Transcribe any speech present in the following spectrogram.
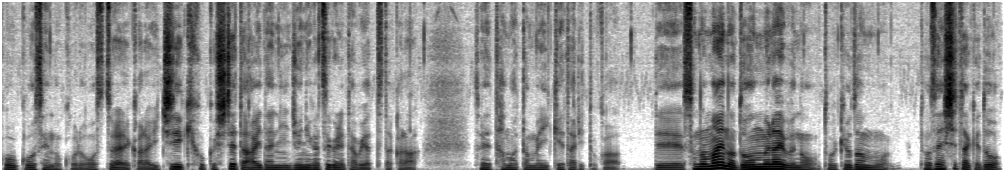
高校生の頃オーストラリアから一時帰国してた間に12月ぐらいに多分やってたからそれでたまたま行けたりとか。でその前のドームライブの東京ドームも当選してたけど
